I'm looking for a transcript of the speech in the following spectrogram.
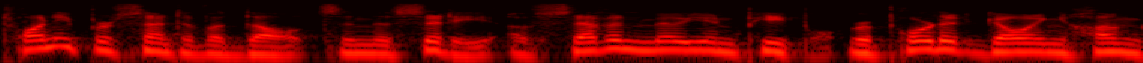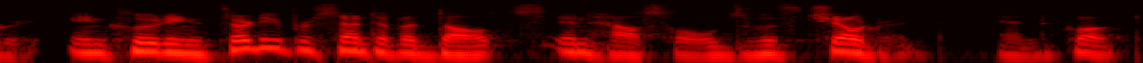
20% of adults in the city of 7 million people reported going hungry, including 30% of adults in households with children, end quote.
